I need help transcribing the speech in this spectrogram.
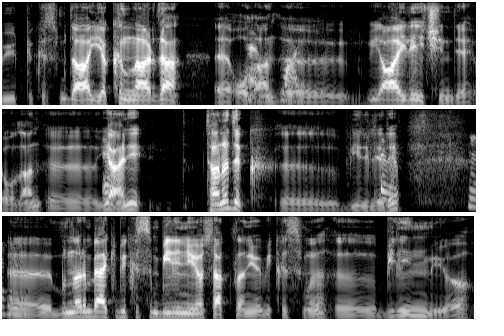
büyük bir kısmı daha yakınlarda e, olan, Evet, e, bir aile içinde olan, e, yani tanıdık e, birileri. Evet. E, bunların belki bir kısmı biliniyor, saklanıyor, bir kısmı e, bilinmiyor. E,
